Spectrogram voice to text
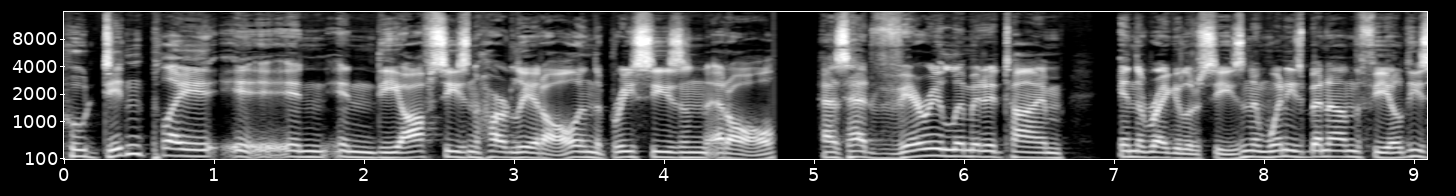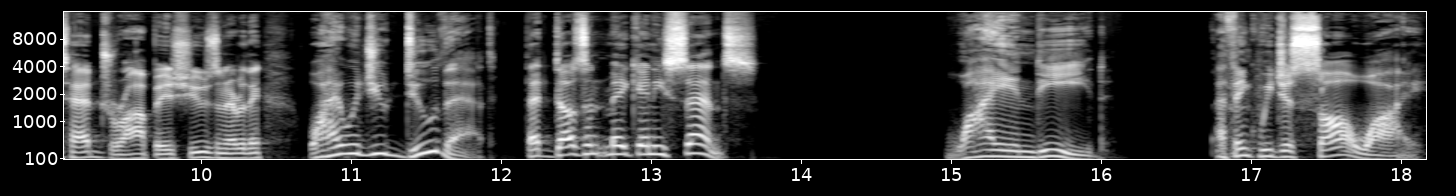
who didn't play in in the offseason hardly at all, in the preseason at all, has had very limited time in the regular season and when he's been on the field, he's had drop issues and everything. Why would you do that? That doesn't make any sense. Why indeed? I think we just saw why.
